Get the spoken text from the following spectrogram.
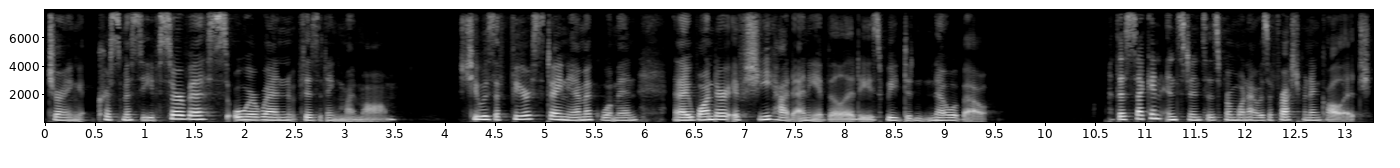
during Christmas Eve service or when visiting my mom. She was a fierce, dynamic woman, and I wonder if she had any abilities we didn't know about. The second instance is from when I was a freshman in college.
